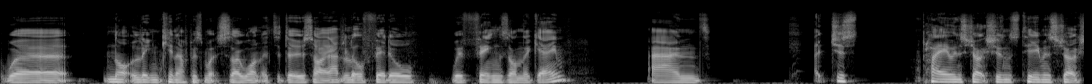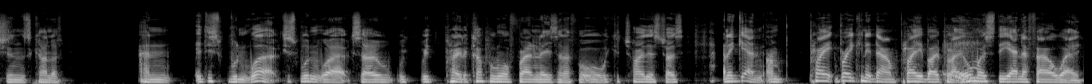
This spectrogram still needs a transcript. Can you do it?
were not linking up as much as I wanted to do, so I had a little fiddle with things on the game, and just player instructions, team instructions, kind of, and it just wouldn't work. Just wouldn't work. So we, we played a couple more friendlies, and I thought, oh, we could try this, try this. And again, I'm play, breaking it down play by play, almost the NFL way.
